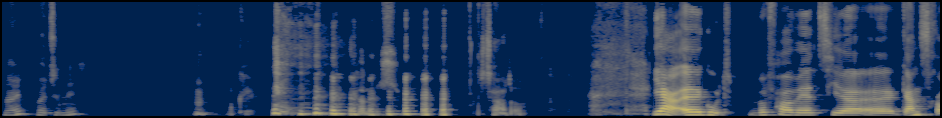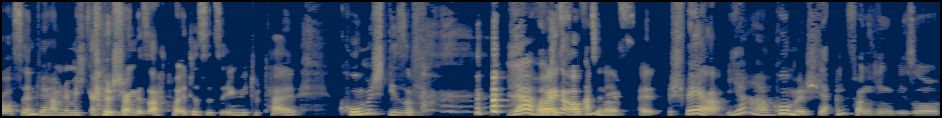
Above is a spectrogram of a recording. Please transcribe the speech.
Nein, heute nicht? Dann nicht. Schade. Ja, äh, gut. Bevor wir jetzt hier äh, ganz raus sind, wir haben nämlich gerade schon gesagt, heute ist es irgendwie total komisch, diese Ja, Folge aufzunehmen. Äh, schwer. Ja. Komisch. Der Anfang irgendwie so.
